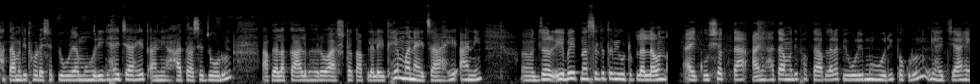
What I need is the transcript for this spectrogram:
हातामध्ये थोड्याशा पिवळ्या मोहरी घ्यायच्या आहेत आणि हात असे जोडून आपल्याला कालभैरव अष्टक आपल्याला इथे म्हणायचं आहे. आणि जर येत नसेल तर तुम्ही यूट्यूबला लावून ऐकू शकता आणि हातामध्ये फक्त आपल्याला पिवळी मोहरी पकडून घ्यायची आहे.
